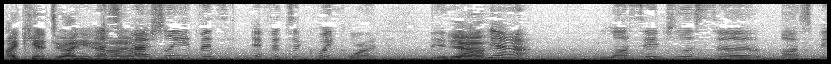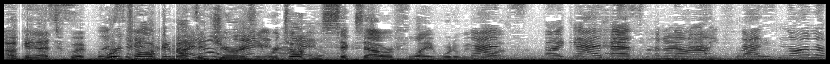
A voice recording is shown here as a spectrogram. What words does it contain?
I can't do. I need an aisle. Especially if it's if it's a quick one. They- Yeah. yeah. Los Angeles to Las Vegas. Okay, that's quick. We're talking about I to don't Jersey. mind We're an talking aisle. six hour flight. What do we That's want? I can that's pass that on not any flight. that's not a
